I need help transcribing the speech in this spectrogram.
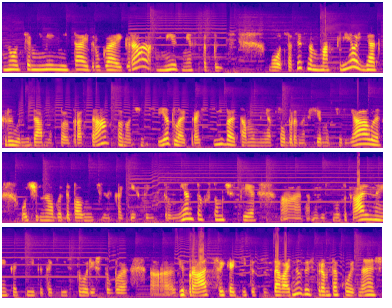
но тем не менее и та, и другая игра имеют место быть. Вот, соответственно, в Москве я открыла недавно свое пространство, оно очень светлое, красивое, там у меня собраны все материалы, очень много дополнительных каких-то инструментов, в том числе а, там есть музыкальные какие-то такие истории, чтобы а, вибрации какие-то создавать. Ну, то есть прям такой, знаешь,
